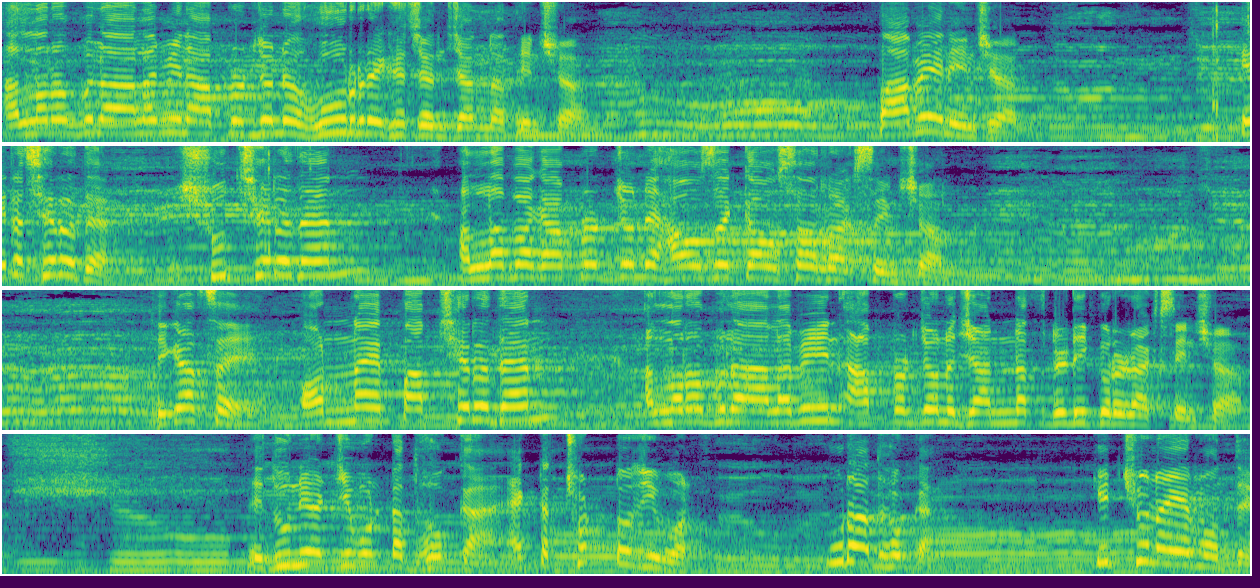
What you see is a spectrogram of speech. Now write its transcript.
আল্লাহ রবুল্লাহ আলমিন আপনার জন্য হুর রেখেছেন জান্নাত ইনশাআল্লাহ। পাবেন ইনশাআল্লাহ। এটা ছেড়ে দেন, সুদ ছেড়ে দেন। আল্লাহ পাক আপনার জন্য হাউজে কাউসার রাখছে ইনশাআল্লাহ। ঠিক আছে? অন্যায় পাপ ছেড়ে দেন, আল্লাহ রবুল্লাহ আলমিন আপনার জন্য জান্নাত রেডি করে রাখছে ইনশাআল্লাহ। এই দুনিয়ার জীবনটা ধোকা, একটা ছোট্ট জীবন, পুরা ধোকা, কিচ্ছু নাই এর মধ্যে।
